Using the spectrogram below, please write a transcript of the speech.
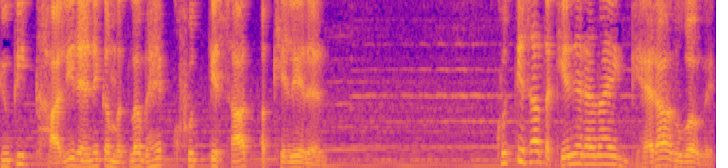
क्योंकि खाली रहने का मतलब है खुद के साथ अकेले रहना। खुद के साथ अकेले रहना एक गहरा अनुभव है,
